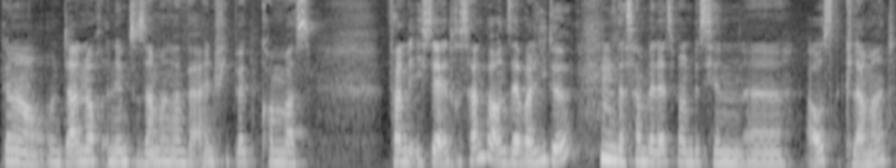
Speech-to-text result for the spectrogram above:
Genau. Und dann noch in dem Zusammenhang haben wir ein Feedback bekommen, was fand ich sehr interessant war und sehr valide. Das haben wir letztes Mal ein bisschen äh, ausgeklammert.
